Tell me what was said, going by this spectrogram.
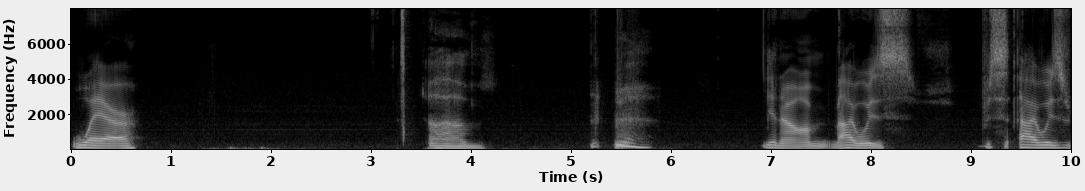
where um, you know, um, I was, I was,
